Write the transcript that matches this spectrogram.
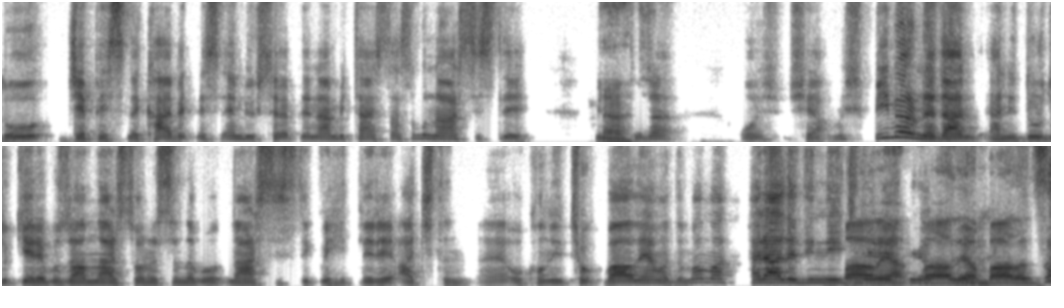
Doğu cephesinde kaybetmesinin en büyük sebeplerinden bir tanesi aslında bu narsistliği. Bir evet. noktada o şey yapmış. Bilmiyorum neden hani durduk yere bu zamlar sonrasında bu narsistik ve Hitler'i açtın. Ee, o konuyu çok bağlayamadım ama herhalde dinleyicilerimiz Bağlayan, bağlayan bağladı.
